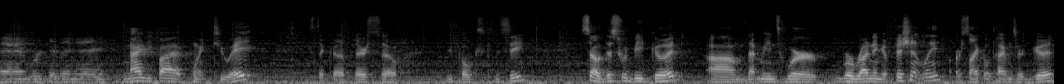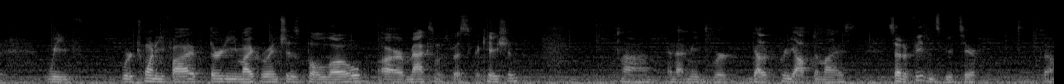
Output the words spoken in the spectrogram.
And we're getting a 95.28. Stick that up there so you folks can see. So this would be good. Um, that means we're we're running efficiently. Our cycle times are good. We've we're 25, 30 micro inches below our maximum specification, uh, and that means we've got a pretty optimized set of feeding speeds here. So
